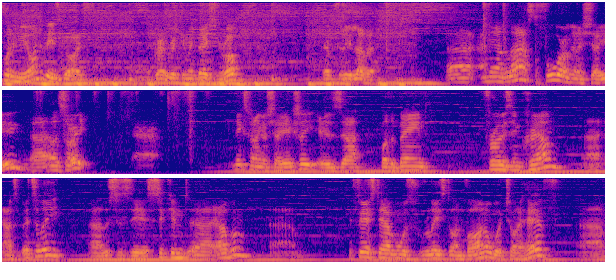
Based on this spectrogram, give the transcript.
putting me on to these guys. Uh, great recommendation, Rob. Absolutely love it. Uh, and now the last four I'm going to show you, uh, oh sorry, next one I'm going to show you actually is by the band Frozen Crown out of Italy. Uh, this is their second album. Um, the first album was released on vinyl, which I have, um,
